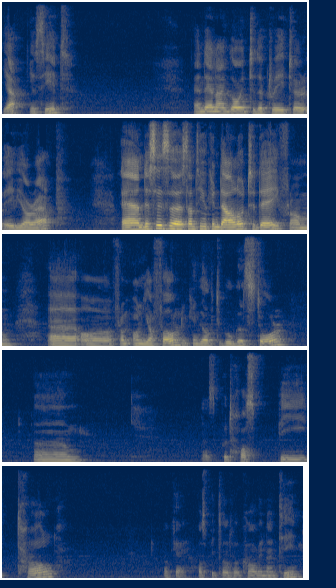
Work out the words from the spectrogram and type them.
Yeah, you see it. And then I'm going to the Creator AVR app. And this is uh, something you can download today from uh, or from on your phone. You can go to Google Store. Um, let's put hospital Okay, hospital for COVID-19.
